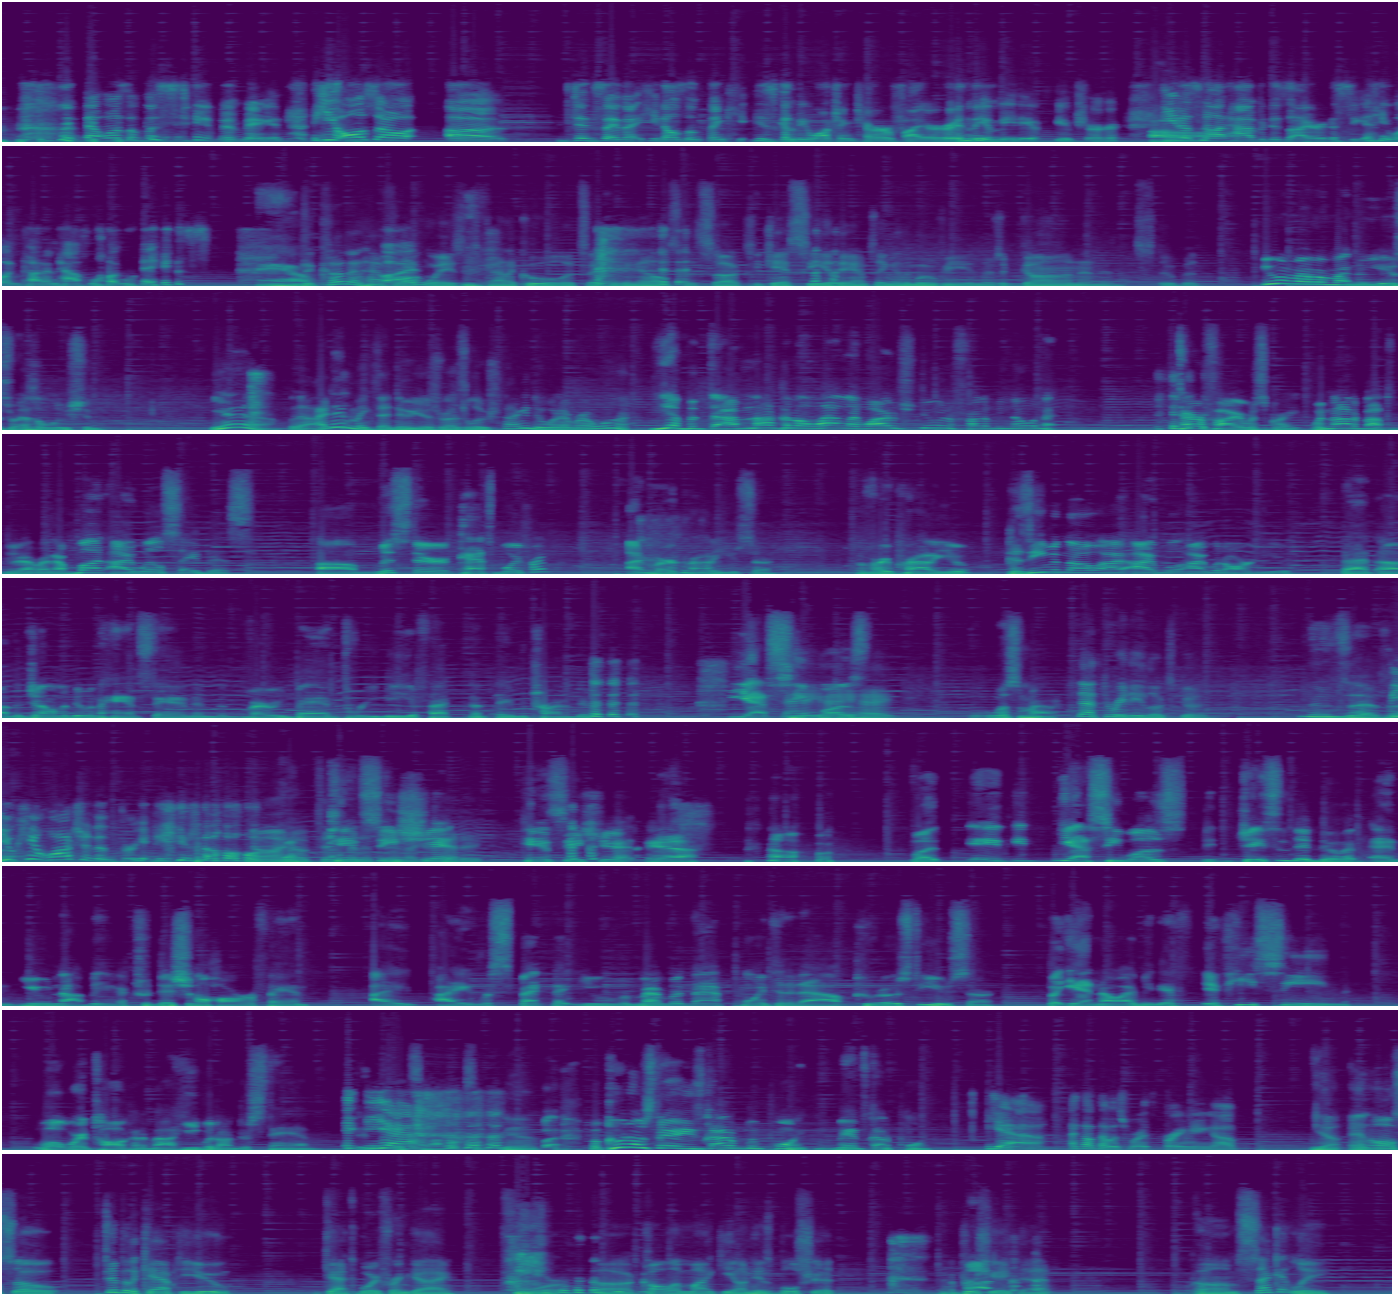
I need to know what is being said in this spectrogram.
that wasn't the statement made. He also uh, did say that he doesn't think he's going to be watching Terrifier in the immediate future. He does not have a desire to see anyone cut in half long ways. Damn. The cut in half But- long ways is kind of cool. It's everything else that sucks. You can't see a damn thing in the movie, and there's a gun, and it's stupid. you remember my New Year's resolution? Yeah, I didn't make that New Year's resolution. I can do whatever I want. Yeah, but I'm not gonna lie. Like, why would you do it in front of me knowing that? Terrifier was great. We're not about to do that right now, but I will say this, um, Mr. Cat's boyfriend. I'm very proud of you, sir. I'm very proud of you because even though I, I will, I would argue that uh, the gentleman doing the handstand and the very bad 3D effect that they were trying to do. yes, he was. hey, hey! What's the matter? That 3D looks good. But you can't watch it in 3D though. No, I know. Ten can't minutes see in, I get a shit. headache. can't see shit. Yeah. but it, it, yes, he was. Jason did do it, and you not being a traditional horror fan, I I respect that you remembered that, pointed it out. Kudos to you, sir. But yeah, no, I mean, if if he's seen what we're talking about, he would understand. It- yeah. not the same. Yeah. but but kudos there. He's got a good point. Man's got a point. yeah. I thought that was worth bringing up. Yeah, and also tip of the cap to you, Cat's boyfriend guy, for uh, calling Mikey on his bullshit. I appreciate that. Um, secondly,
